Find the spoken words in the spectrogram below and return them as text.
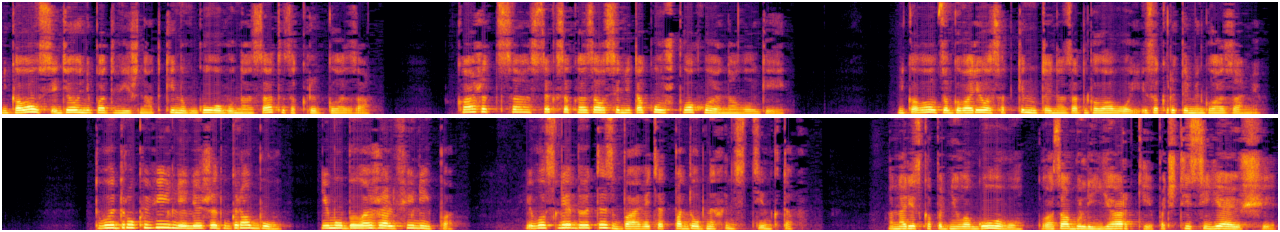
Николаус сидела неподвижно, откинув голову назад и закрыв глаза. Кажется, секс оказался не такой уж плохой аналогией. Николаус заговорила с откинутой назад головой и закрытыми глазами. «Твой друг Вилли лежит в гробу. Ему было жаль Филиппа. Его следует избавить от подобных инстинктов». Она резко подняла голову, глаза были яркие, почти сияющие,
